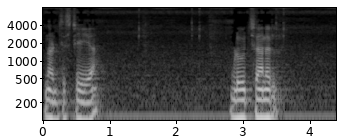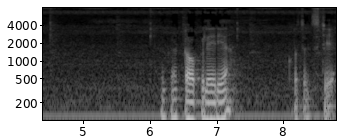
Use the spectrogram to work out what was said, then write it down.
ഒന്ന് അഡ്ജസ്റ്റ് ചെയ്യുക. ബ്ലൂ ചാനൽ ടോപ്പിൽ ഏരിയ കുറച്ച് അഡ്ജസ്റ്റ് ചെയ്യാം.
